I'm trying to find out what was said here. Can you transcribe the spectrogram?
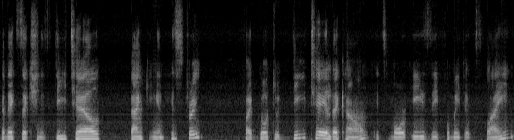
The next section is detailed banking and history. If I go to detailed account it's more easy for me to explain.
